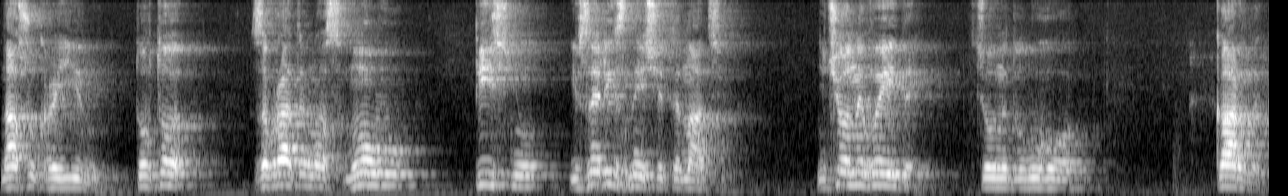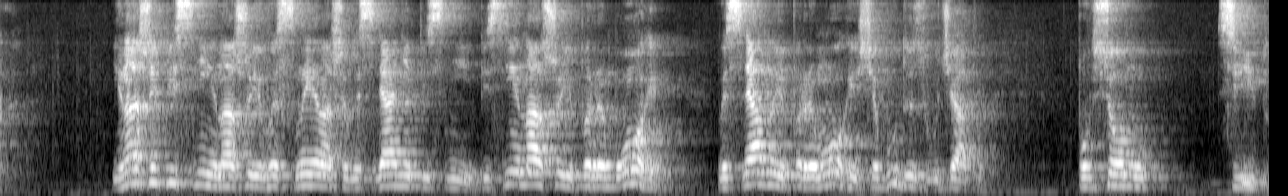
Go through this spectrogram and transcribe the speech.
нашу країну. Тобто забрати в нас мову, пісню і взагалі знищити націю. Нічого не вийде в цього недолугого карлика. І наші пісні, нашої весни, наші весняні пісні, пісні нашої перемоги, весняної перемоги ще будуть звучати по всьому світу.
